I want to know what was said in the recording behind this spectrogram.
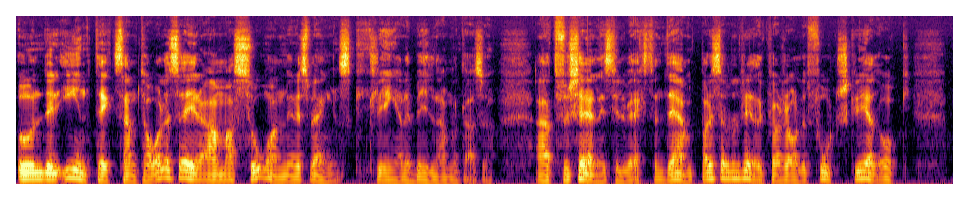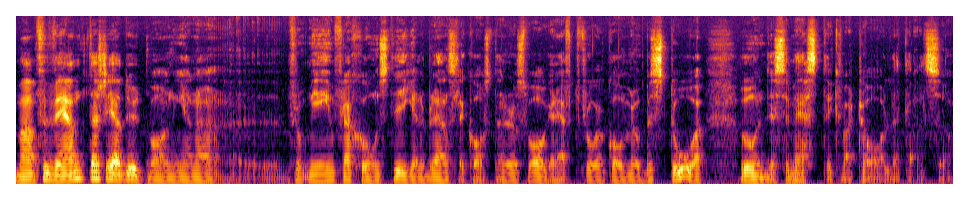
under intäktssamtalet säger Amazon med det svenskklingande bilnamnet alltså att försäljningstillväxten dämpades av det tredje kvartalet fortskred och man förväntar sig att utmaningarna eh, med inflation, stigande bränslekostnader och svagare efterfrågan kommer att bestå under semesterkvartalet alltså.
